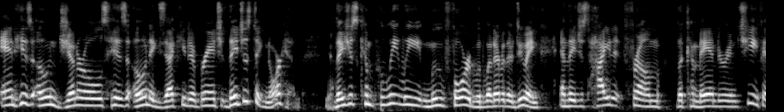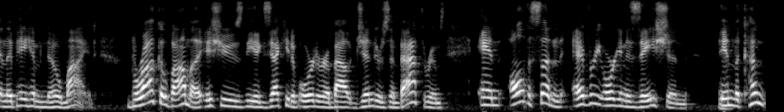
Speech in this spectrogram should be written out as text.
and his own generals, his own executive branch, they just ignore him. Yeah. They just completely move forward with whatever they're doing and they just hide it from the commander in chief and they pay him no mind. Barack Obama issues the executive order about genders in bathrooms, and all of a sudden, every organization in the con-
